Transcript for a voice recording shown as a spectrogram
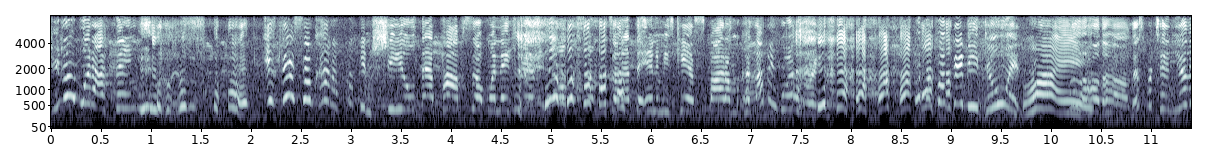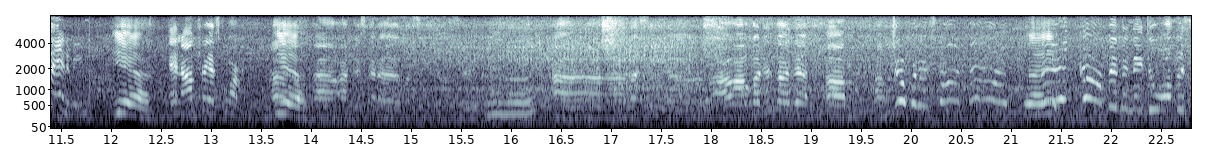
You know what I think? Is there some kind of fucking shield that pops up when they transform or something so that the enemies can't spot them? Because I be wondering what the fuck they be doing. right. Hold on, hold on, hold on. Let's pretend you're the enemy Yeah. and I'm transforming. Uh, Yeah. Uh, I'm just gonna let's see. Let's see. hmm Uh, let's see. Uh, I'm gonna just gonna um, um Jupiter star God, Right. wake up, and then they do all this.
